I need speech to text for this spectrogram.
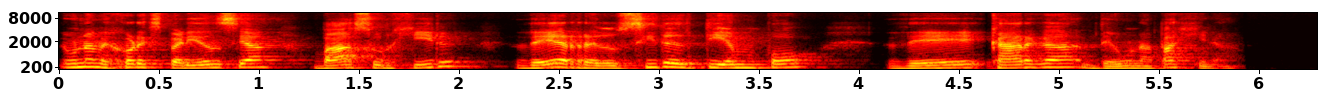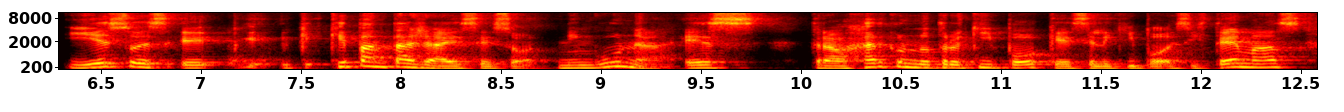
Una mejor experiencia va a surgir de reducir el tiempo de carga de una página. Y eso es, eh, ¿qué, pantalla es eso? Ninguna. Es trabajar con otro equipo, que es el equipo de sistemas,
